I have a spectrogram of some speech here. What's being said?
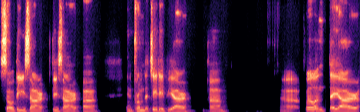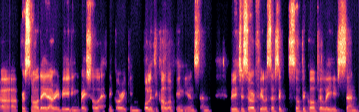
So these are these are uh, in, from the GDPR. Um, uh, well, and they are uh, personal data revealing racial, ethnic origin, political opinions, and religious or philosophical beliefs, and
